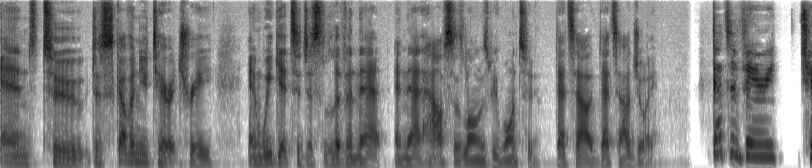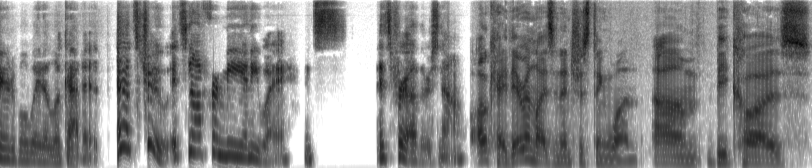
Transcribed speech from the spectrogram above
and to discover new territory, and we get to just live in that in that house as long as we want to. That's our that's our joy. That's a very charitable way to look at it, and that's true. It's not for me anyway. It's it's for others now. Okay, therein lies an interesting one um, because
